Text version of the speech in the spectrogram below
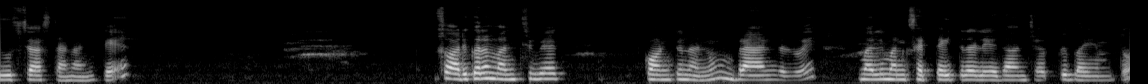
యూజ్ చేస్తాను అంతే సో అది కూడా మంచివే కొంటున్నాను బ్రాండ్లో మళ్ళీ మనకు సెట్ అవుతుందా లేదా అని చెప్పి భయంతో.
